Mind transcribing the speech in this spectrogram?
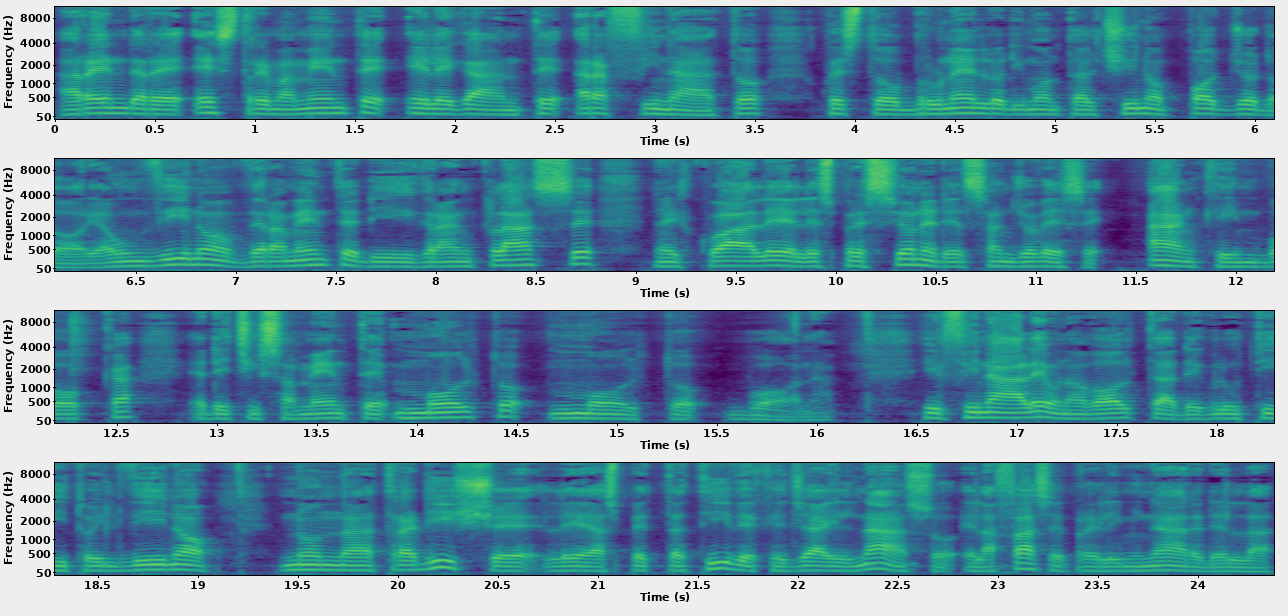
a rendere estremamente elegante, raffinato questo Brunello di Montalcino Poggio Doria, un vino veramente di gran classe nel quale l'espressione del Sangiovese anche in bocca è decisamente molto molto buona. Il finale, una volta deglutito il vino, non tradisce le aspettative che già il naso e la fase preliminare della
